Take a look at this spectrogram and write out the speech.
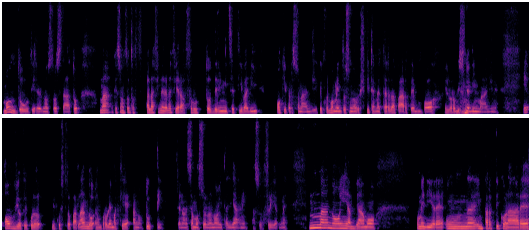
molto utili al nostro Stato, ma che sono state alla fine della fiera frutto dell'iniziativa di pochi personaggi che in quel momento sono riusciti a mettere da parte un po' il loro bisogno di immagine. È ovvio che quello di cui sto parlando è un problema che hanno tutti, cioè non siamo solo noi italiani a soffrirne, ma noi abbiamo, come dire, un, in particolare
